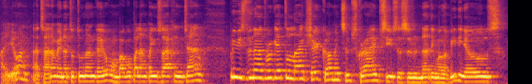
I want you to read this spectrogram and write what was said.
Ayun. At sana may natutunan kayo kung bago pa lang kayo sa aking channel. Please do not forget to like, share, comment, subscribe. See you sa sunod nating mga videos.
